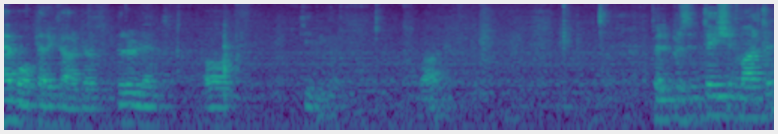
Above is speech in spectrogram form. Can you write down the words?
hemopericardial virulent or TB. Wow. the presentation marker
